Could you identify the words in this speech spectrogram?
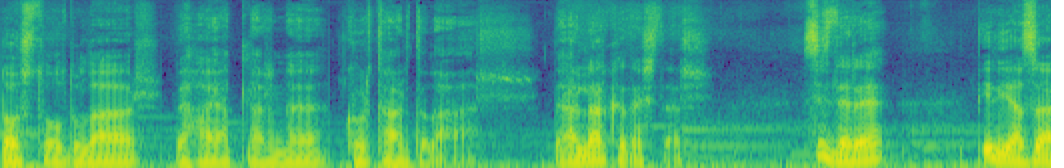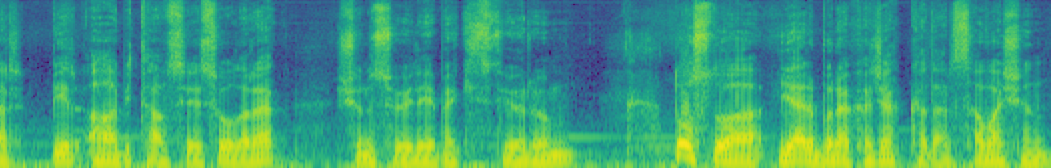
dost oldular ve hayatlarını kurtardılar. Değerli arkadaşlar, sizlere bir yazar, bir abi tavsiyesi olarak şunu söylemek istiyorum. Dostluğa yer bırakacak kadar savaşın,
